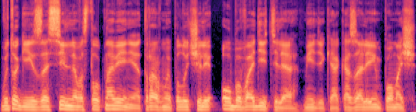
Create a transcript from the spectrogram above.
В итоге из-за сильного столкновения травмы получили оба водителя. Медики оказали им помощь.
